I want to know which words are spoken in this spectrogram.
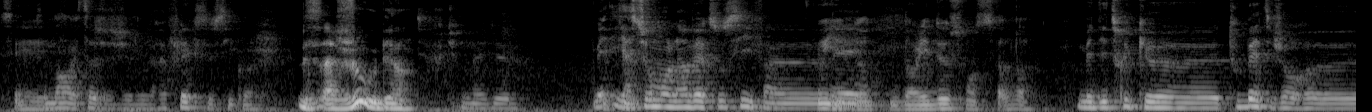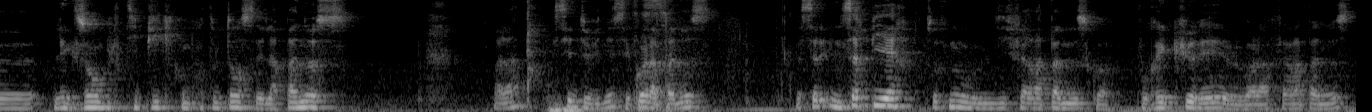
c'est marrant, et ça, j'ai le réflexe aussi, quoi. Mais ça joue bien? Mais il y a sûrement l'inverse aussi. Euh, oui, dans, les deux sens, ça va. Mais des trucs tout bêtes, genre l'exemple typique qu'on prend tout le temps, c'est la panos. Voilà, essayez de deviner, c'est quoi la panos? Une serpillière, sauf nous, on dit faire la paneuse, quoi. Pour récurer, euh, voilà, faire la paneuse.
